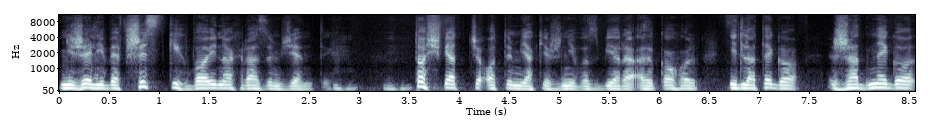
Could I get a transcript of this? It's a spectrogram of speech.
niżeli we wszystkich wojnach razem wziętych. To świadczy o tym, jakie żniwo zbiera alkohol i dlatego żadnego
